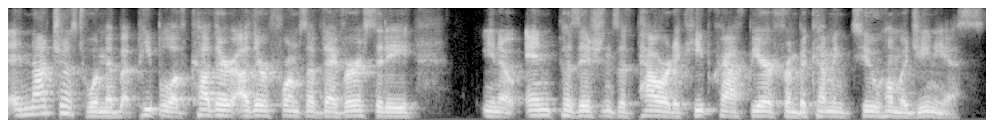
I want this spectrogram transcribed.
and not just women, but people of color, other forms of diversity you know, in positions of power to keep craft beer from becoming too homogeneous.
